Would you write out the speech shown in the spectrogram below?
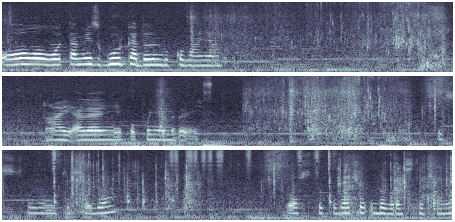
O, tam jest górka do nurkowania. Aj, ale nie popłyniemy do niej. Stworzymy to sobie. Prosty kubeczek. Dobra, mnie.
